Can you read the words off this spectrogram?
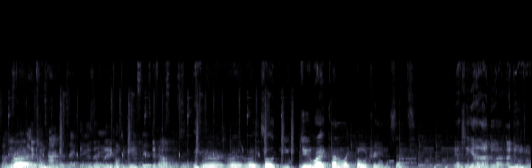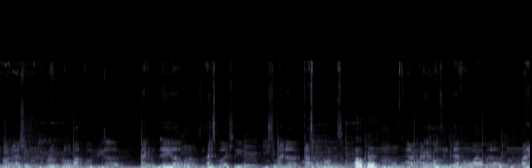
Something Right. They double come- entendre type thing. Exactly, they come to me Use this, at but different also levels. Right, right, right. So you do write kind of like poetry in a sense. Actually, yeah, I do. I, I do enjoy poetry. I actually wrote, wrote a lot of poetry. Uh, back in the day, uh, when I was in high school, actually uh, used to write uh, gospel poems. Okay. Mm, I, I, I was into that for a while, but uh, I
